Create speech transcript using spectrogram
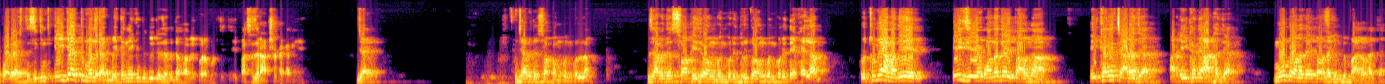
পরে আসতেছি। কিন্তু এইটা একটু মনে রাখবে, এটা নিয়ে কিন্তু দুইটা জাবেদা হবে পরবর্তীতে, এই পাঁচ হাজার আটশো টাকা নিয়ে। যাই। জাবেদের শখ অঙ্কন করলাম। জাবেদের শখ এই যে অঙ্কন করে, দ্রুত অঙ্কন করে দেখাইলাম। প্রথমে আমাদের এই যে অনাদায় পাওনা, এইখানে চার হাজার আর এইখানে আট হাজার। মোট অনাদায় পাওনা কিন্তু বারো হাজার।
